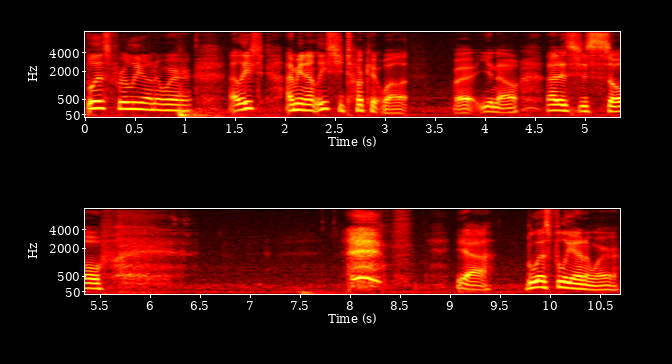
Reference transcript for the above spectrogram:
blissfully unaware. At least, I mean, at least she took it well. But, you know, that is just so. yeah. Blissfully unaware.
